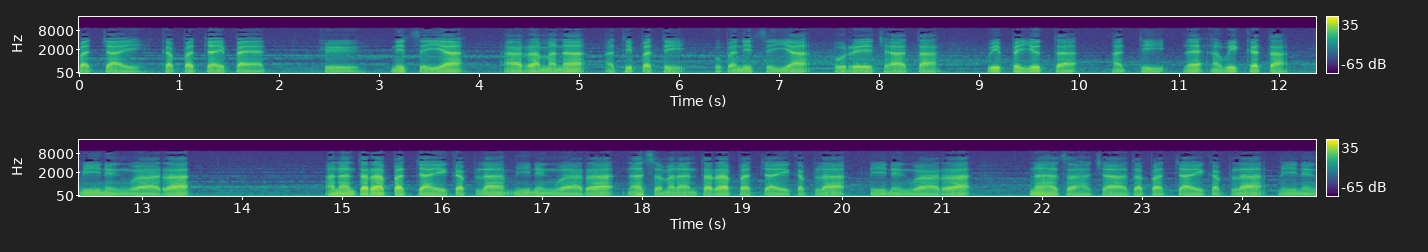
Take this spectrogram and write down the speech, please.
ปัจจัยกับปัจจัย 8 คือ นิสยา อารามณะ อธิปติ อุปนิสยปุเรชาตะ วิปยุตตะ อัตติ และอวิคตะ มีหนึ่งวาระ อนันตรปัจจัยกับละมีหนึ่งวาระ นัสมนันตรปัจจัยกับละมีหนึ่งวาระนะสหชาตปัจจัยกับละมีหนึ่ง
